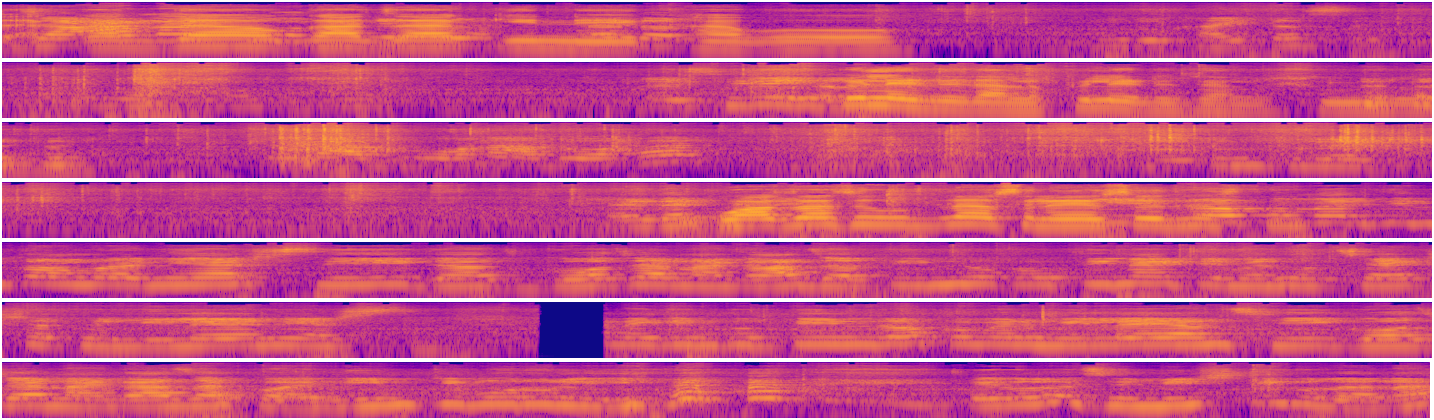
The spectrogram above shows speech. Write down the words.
টাকা দাও গাজা কিনে খাব। প্লেটে ডালো প্লেটে ডালো সুন্দর লাগবে গজা আছে উদলা আসলে তিন রকমের কিন্তু আমরা নিয়ে আসছি। গজা না গাজা তিন রকম তিন আইটেমের হচ্ছে একসাথে মিলে নিয়ে আসছি। এখানে কিন্তু তিন রকমের মিলে আনছি। গজা না গাজা কয় মুরুলি। এগুলো হচ্ছে মিষ্টিগুলা না?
